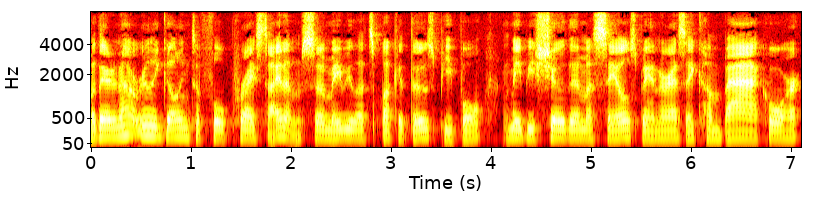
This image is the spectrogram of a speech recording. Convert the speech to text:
But they're not really going to full priced items. So maybe let's bucket those people, maybe show them a sales banner as they come back, or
